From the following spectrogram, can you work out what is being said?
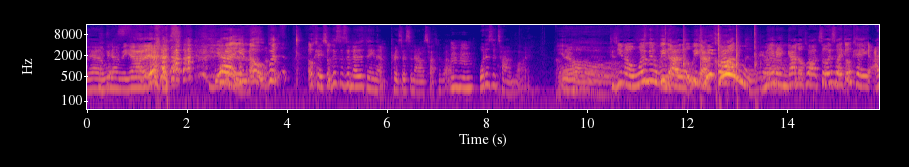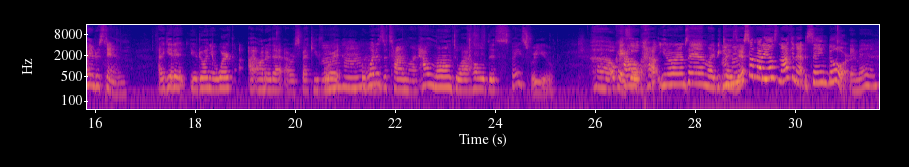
Yeah, we gotta be yeah, yes. Yes. Yeah, you know, but okay, so this is another thing that Princesse and I was talking about. Mm-hmm. What is the timeline? You Oh. know, because you know, women we got a we got Me a clock. too. Men ain't got no clock, so it's like okay, I understand. I get it. You're doing your work. I honor that. I respect you for it. Mhm. But what is the timeline? How long do I hold this space for you? okay, how, so how you know what I'm saying? Like because Mhm. there's somebody else knocking at the same door. amen.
